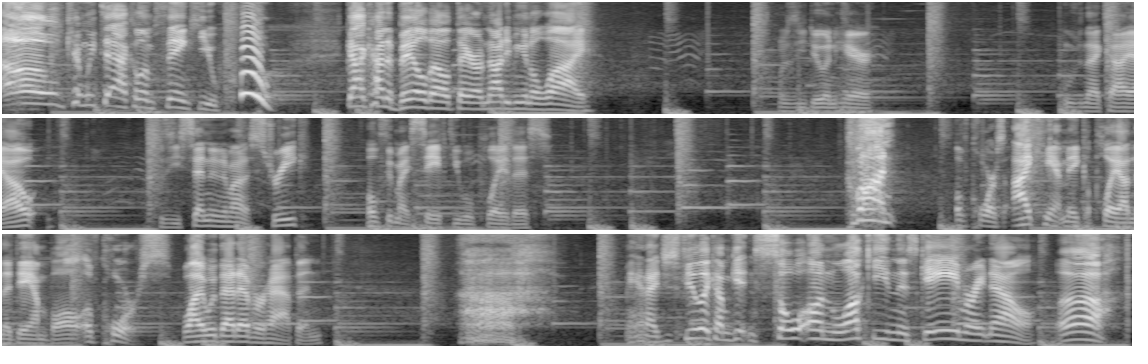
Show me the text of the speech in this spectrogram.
Oh, can we tackle him? Thank you. Whew. Got kind of bailed out there. I'm not even going to lie. What is he doing here? Moving that guy out. Is he sending him on a streak? Hopefully my safety will play this. Come on! Of course, I can't make a play on the damn ball. Of course. Why would that ever happen? Ah, man, I just feel like I'm getting so unlucky in this game right now. Ugh.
